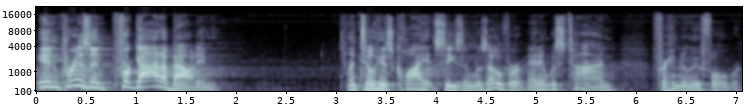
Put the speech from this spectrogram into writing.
in prison, forgot about him until his quiet season was over and it was time for him to move forward.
